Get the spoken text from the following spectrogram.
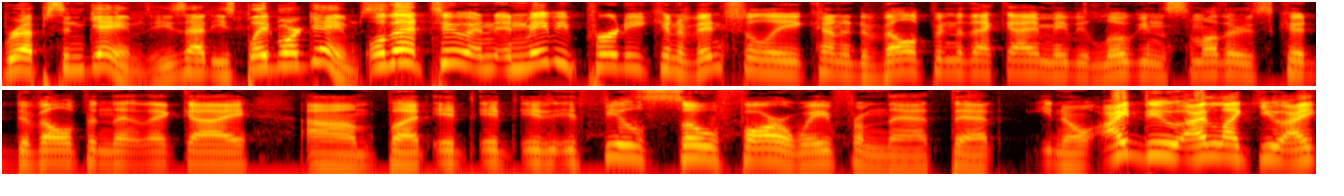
reps in games. He's had he's played more games. Well, that too, and, and maybe Purdy can eventually kind of develop into that guy. Maybe Logan Smothers could develop into that, that guy. Um, but it, it, it, it feels so far away from that that you know I do I like you. I,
